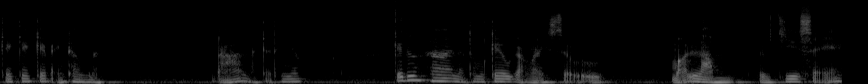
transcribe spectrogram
cái cái cái bản thân mình. Đó là cái thứ nhất. Cái thứ hai là thông kêu gọi sự mở lòng, sự chia sẻ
